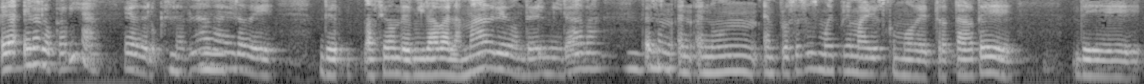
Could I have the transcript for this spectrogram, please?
era, era lo que había, era de lo que se hablaba, era de, de hacia donde miraba la madre, donde él miraba. Entonces, en, un, en procesos muy primarios como de tratar de, de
